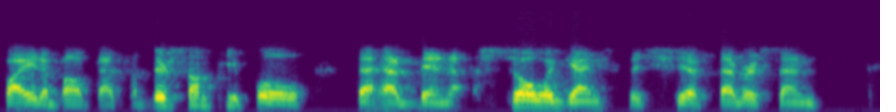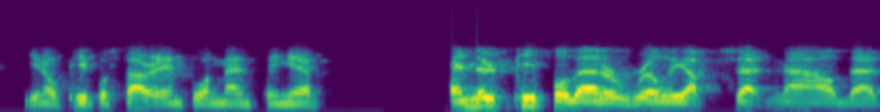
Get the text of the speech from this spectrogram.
fight about that stuff. There's some people that have been so against the shift ever since, you know, people started implementing it. And there's people that are really upset now that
